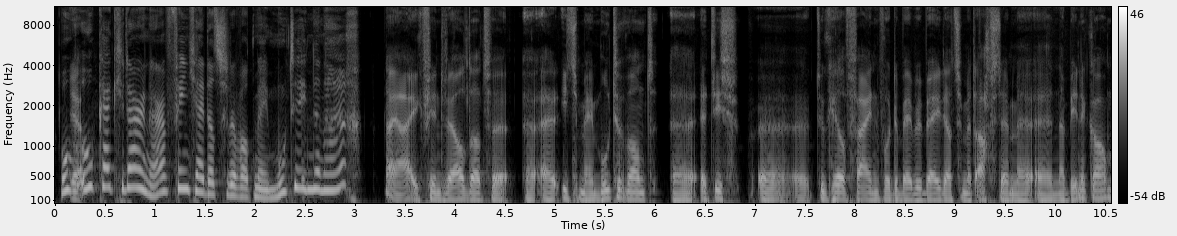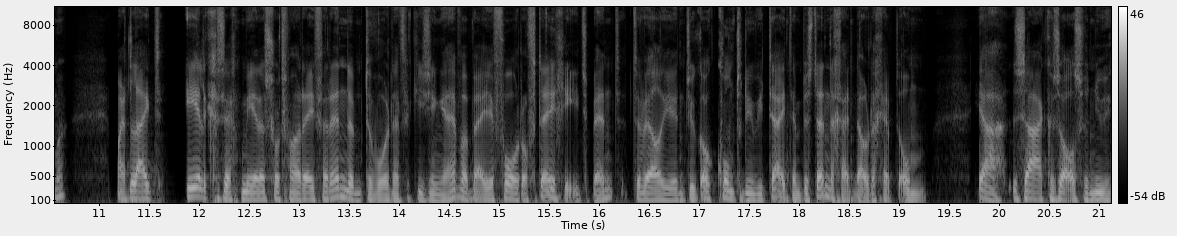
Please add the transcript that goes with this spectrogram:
Hoe, ja. hoe kijk je daarnaar? Vind jij dat ze er wat mee moeten in Den Haag? Nou ja, ik vind wel dat we uh, er iets mee moeten. Want uh, het is uh, natuurlijk heel fijn voor de BBB dat ze met acht stemmen naar binnen komen. Maar het lijkt eerlijk gezegd meer een soort van referendum te worden, verkiezingen. Hè, waarbij je voor of tegen iets bent. Terwijl je natuurlijk ook continuïteit en bestendigheid nodig hebt om ja, zaken zoals we nu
